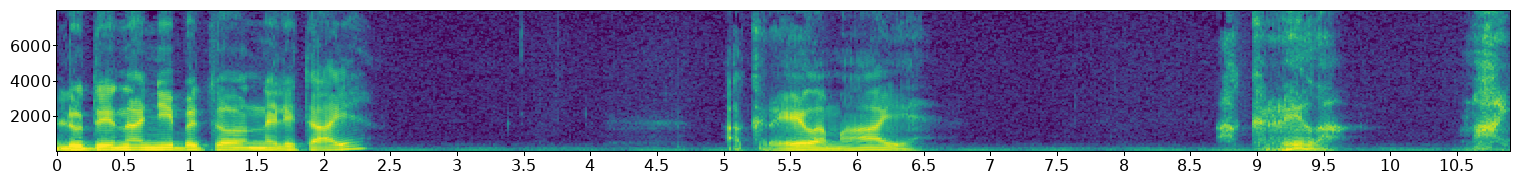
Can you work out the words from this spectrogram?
Людина нібито не літає, а крила має. А крила має.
